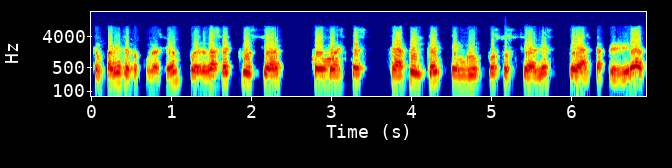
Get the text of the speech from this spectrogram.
campañas de vacunación, pues va a ser crucial cómo estas se apliquen en grupos sociales de alta prioridad.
